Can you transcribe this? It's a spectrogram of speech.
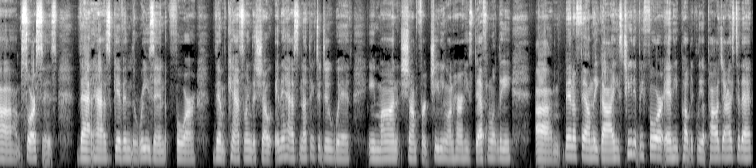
um, sources that has given the reason for them canceling the show. And it has nothing to do with Iman Shumpert cheating on her. He's definitely um, been a family guy. He's cheated before and he publicly apologized to that.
